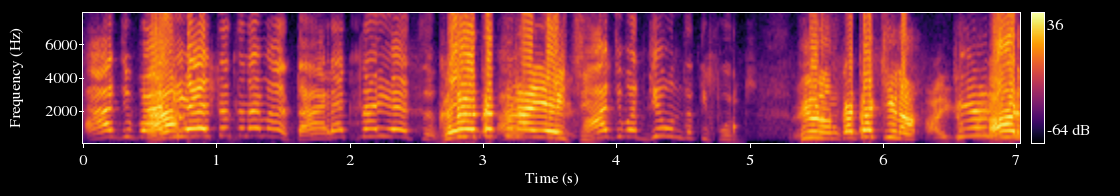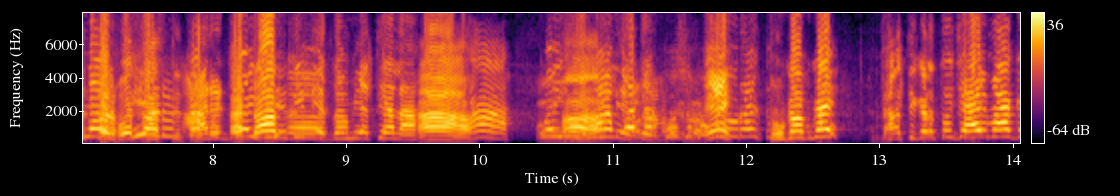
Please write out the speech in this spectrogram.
हा? अजिबात यायचंच नाही माझ्या दारात नाही यायचं घरातच नाही यायची अजिबात घेऊन जाते पोरगी फिरून का टाकी ना आई गप्प फिरून आहे. अडचण होत. असते तर. अरे आता- पैसे दिले तर मी त्याला हा. हा, पैसे हा. दिले तर. ए, तू गप काय जा तिकडे तुझी आई माग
